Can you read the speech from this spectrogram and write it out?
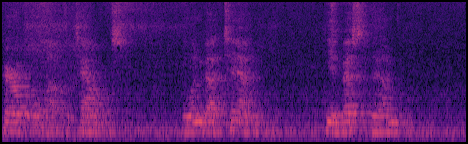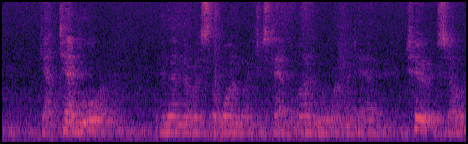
parable about the talents. The one got 10, he invested them, got 10 more. And then there was the one that just had one and the one that had two. So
